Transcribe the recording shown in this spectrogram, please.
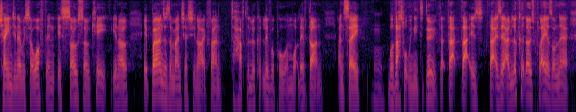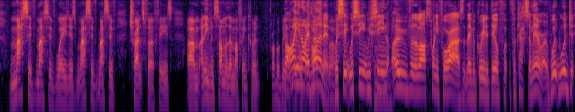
changing every so often is so, so key. You know, it burns as a Manchester United fan to have to look at Liverpool and what they've done and say, well, that's what we need to do. That, that, that, is, that is it. And look at those players on there. Massive, massive wages, massive, massive transfer fees. Um, and even some of them, I think, are probably. But are United harsh learning? well. We're see, we're seeing, we've seen over the last 24 hours that they've agreed a deal for, for Casemiro. Would, would,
